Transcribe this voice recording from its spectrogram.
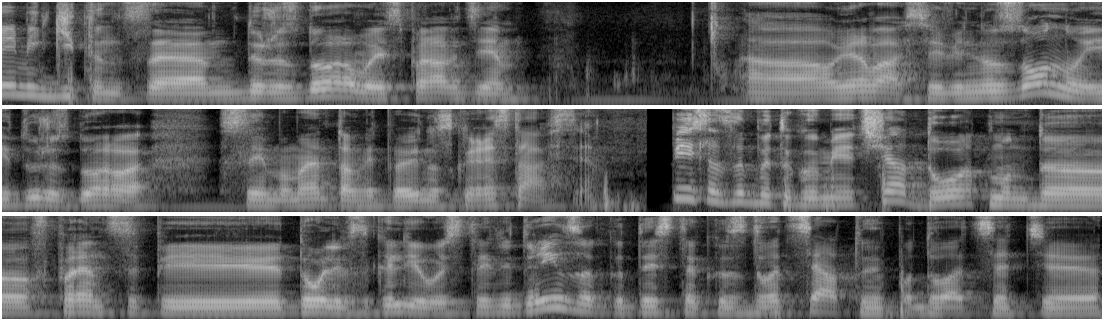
Джеймі Гітенс е, дуже здорово і справді е, увірвався у вільну зону і дуже здорово своїм моментом відповідно скористався. Після забитого м'яча Дортмунд, в принципі, долі взагалі ось цей відрізок, десь так з 20 по 20, е,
